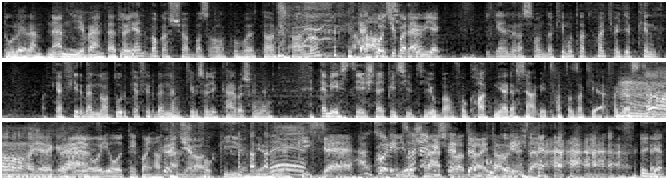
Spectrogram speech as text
túlélem. Nem nyilván, tehát Igen, hogy magasabb az alkoholtartalma. Tehát kocsiba ne üljek. Igen, mert a szonda kimutathatja, hogy egyébként kefirben, natur kefirben nem képződik káros anyag. Emésztésre egy picit jobban fog hatni, erre számíthat az, aki elfogyasztja. Oh, De jó, jótékony hatással. Könnyen fog kijönni, Persze, hát Kukorica, nem is ettem rajta a kukoricát. Igen.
